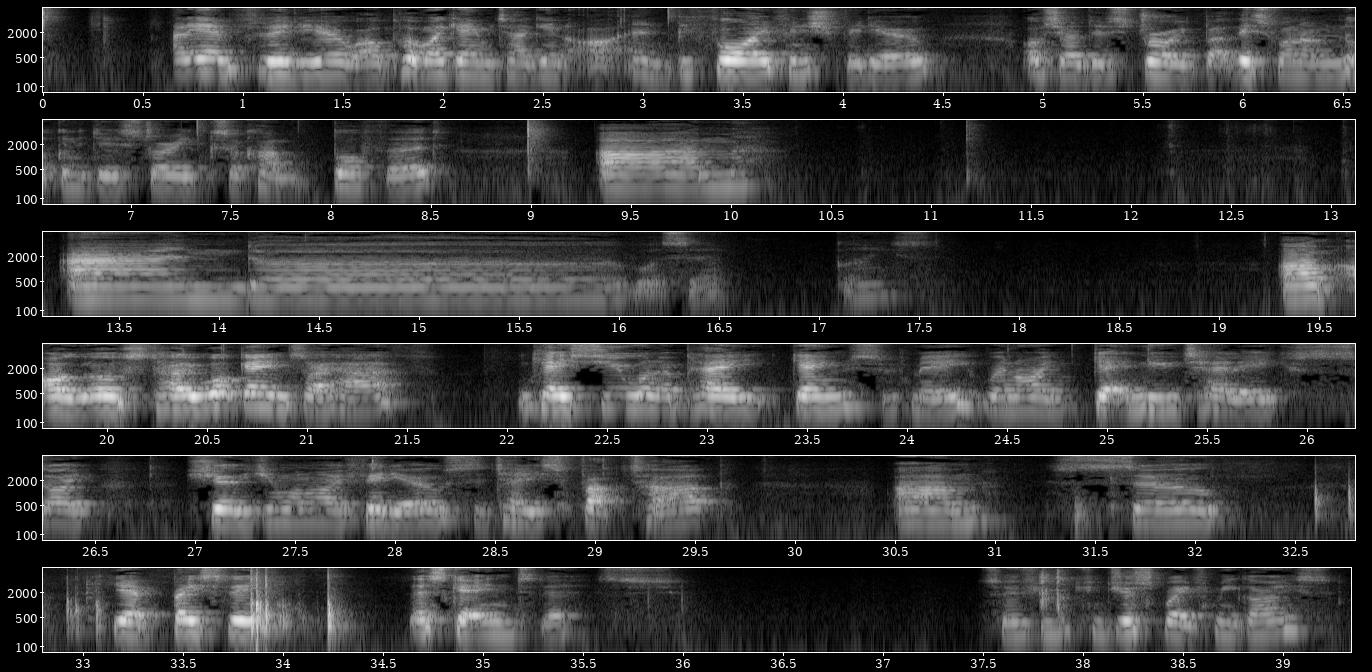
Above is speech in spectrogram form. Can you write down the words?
at the end of the video, I'll put my game tag in, uh, and before I finish the video, obviously I'll do the story, but this one I'm not going to do the story because I can't be bothered. Um, and, uh, what's it? Guys. Um, I'll also tell you what games I have, in case you want to play games with me when I get a new telly, because I showed you one of my videos, the telly's fucked up. Um, so, yeah, basically, let's get into this. So if you can just wait for me, guys.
